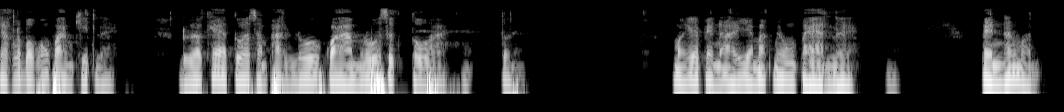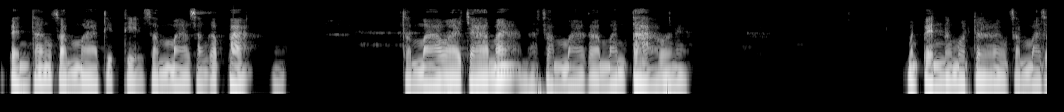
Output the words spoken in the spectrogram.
จากระบบของความคิดเลย เหลือแค่ตัวสัมผัสรู้ความรู้สึกตัวตัวนี้มันจะเป็นอริยมรรคมีองค์แปดเลย เป็นทั้งหมดเป็นทั้งสัมมาทิฏฐิสัมมาสังกัปปะสัมมาวาจามะสัมมากรรมันตาพวกนี้มันเป็นทั้งหมดทั้งสัมมาส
